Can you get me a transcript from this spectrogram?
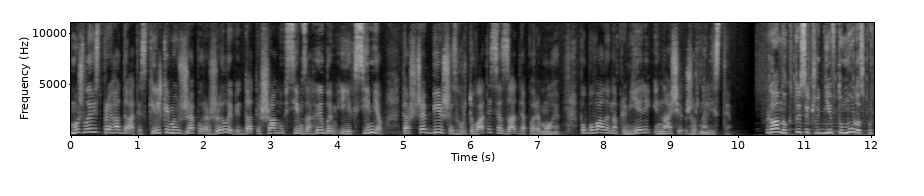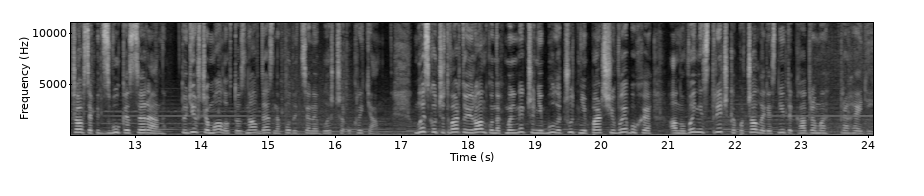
Можливість пригадати, скільки ми вже пережили, віддати шану всім загиблим і їх сім'ям, та ще більше згуртуватися задля перемоги. Побували на прем'єрі і наші журналісти. Ранок тисячу днів тому розпочався під звуки сирен. Тоді ще мало хто знав, де знаходиться найближче укриття. Близько четвертої ранку на Хмельниччині були чутні перші вибухи, а новинні стрічки почали рясніти кадрами трагедій.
